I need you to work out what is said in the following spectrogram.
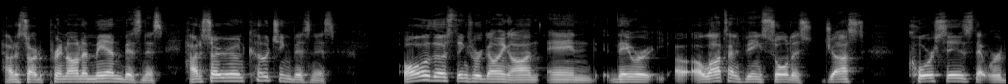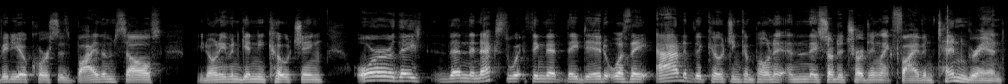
how to start a print on demand business, how to start your own coaching business. All of those things were going on, and they were a lot of times being sold as just courses that were video courses by themselves. You don't even get any coaching. Or they then the next thing that they did was they added the coaching component and then they started charging like five and 10 grand.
